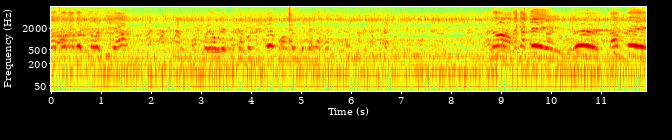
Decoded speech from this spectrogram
Attention la voiture aussi, hein On peut on les pousse un peu si peu pour envoyer vers la voiture. Alors, regardez Le tapez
